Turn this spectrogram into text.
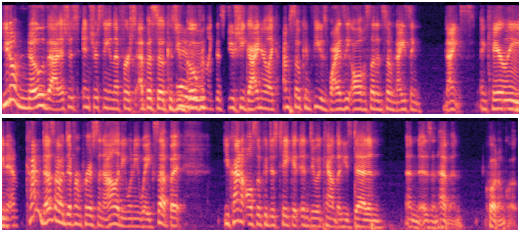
you don't know that. It's just interesting in the first episode because you mm. go from like this douchey guy and you're like, I'm so confused. Why is he all of a sudden so nice and nice and caring mm. and kind of does have a different personality when he wakes up, but you kind of also could just take it into account that he's dead and and is in heaven quote unquote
